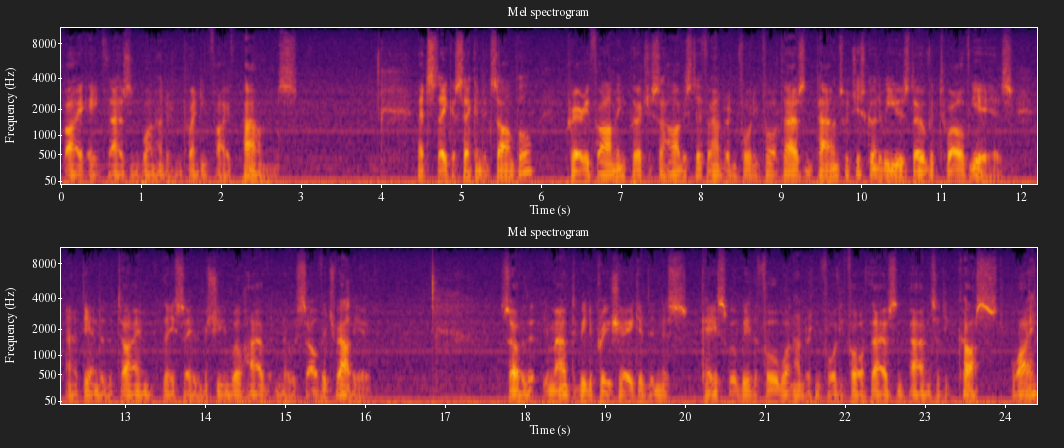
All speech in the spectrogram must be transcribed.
by 8,125 pounds. Let's take a second example. Prairie Farming purchased a harvester for £144,000, which is going to be used over 12 years and at the end of the time they say the machine will have no salvage value. So the amount to be depreciated in this case will be the full £144,000 that it cost. Why?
